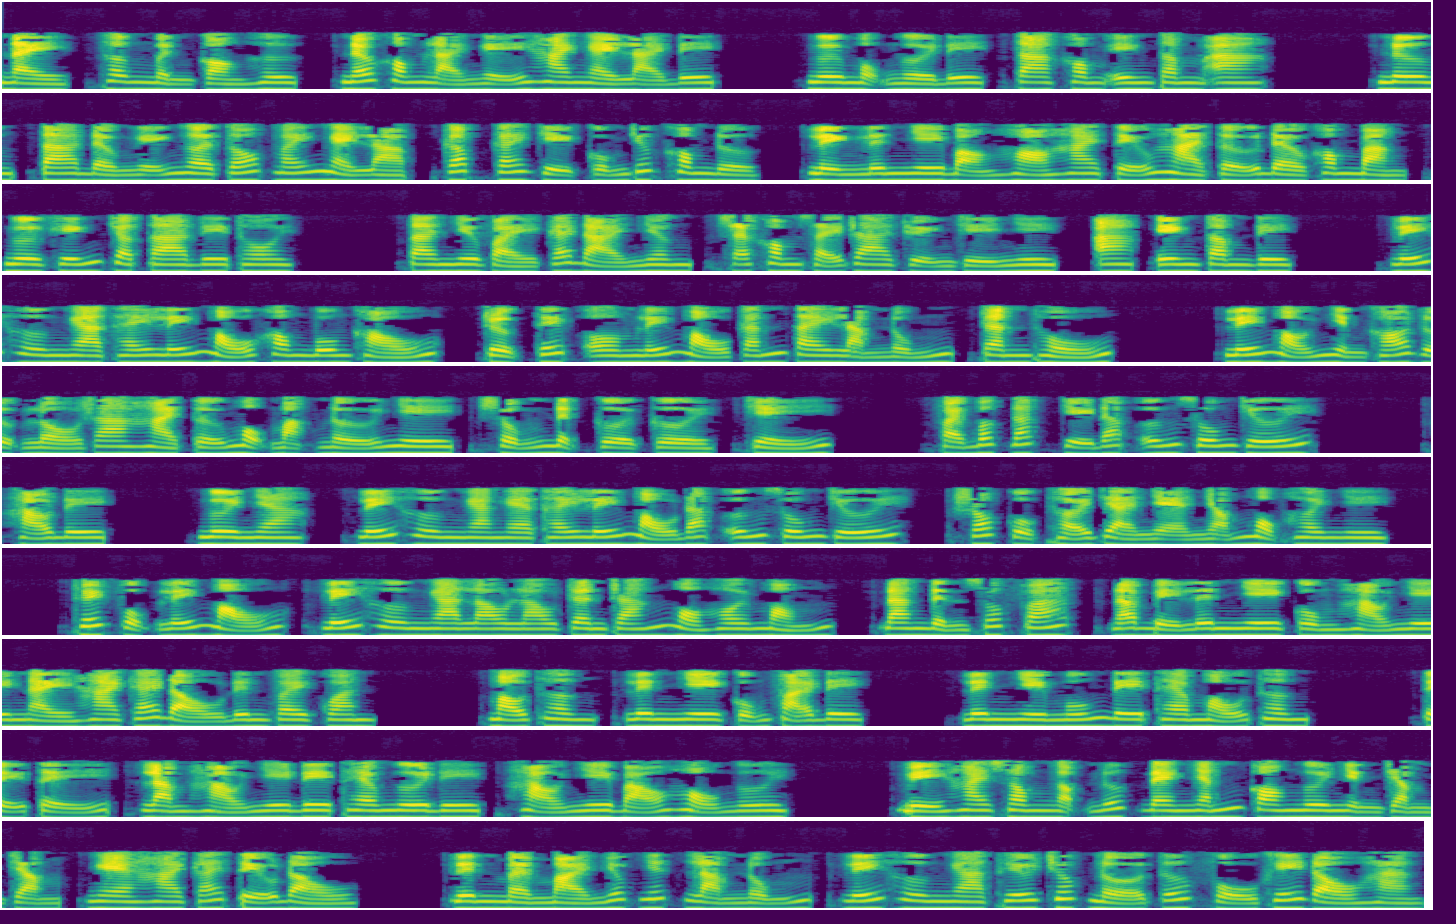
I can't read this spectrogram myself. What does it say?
này, thân mình còn hư, nếu không lại nghỉ hai ngày lại đi. Ngươi một người đi, ta không yên tâm a. Nương, ta đều nghỉ ngơi tốt mấy ngày lạp, cấp cái gì cũng giúp không được, liền Linh Nhi bọn họ hai tiểu hài tử đều không bằng, ngươi khiến cho ta đi thôi. Ta như vậy cái đại nhân, sẽ không xảy ra chuyện gì nhi, a yên tâm đi. Lý Hương Nga thấy Lý Mẫu không buông khẩu, trực tiếp ôm Lý Mẫu cánh tay làm nũng, tranh thủ, Lý mẫu nhìn khó được lộ ra hài tử một mặt nữ nhi, sủng địch cười cười, chỉ phải bất đắc chỉ đáp ứng xuống dưới. Hảo đi, ngươi nha, Lý Hương Nga nghe thấy Lý Mậu đáp ứng xuống dưới, rốt cuộc thở dài nhẹ nhõm một hơi nhi. Thuyết phục Lý Mẫu, Lý Hương Nga lau lau trên trán mồ hôi mỏng, đang định xuất phát, đã bị Linh Nhi cùng Hạo Nhi này hai cái đậu đinh vây quanh. Mẫu thân, Linh Nhi cũng phải đi. Linh Nhi muốn đi theo mẫu thân, tỷ tỷ, làm hạo nhi đi theo ngươi đi, hạo nhi bảo hộ ngươi. Bị hai sông ngập nước đen nhánh con ngươi nhìn chậm chậm, nghe hai cái tiểu đậu. Đinh mềm mại nhúc nhích làm nũng, Lý Hương Nga thiếu chút nữa tước phụ khí đầu hàng.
